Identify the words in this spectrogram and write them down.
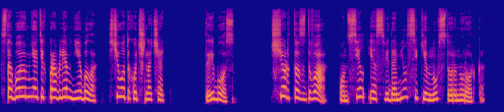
«С тобой у меня этих проблем не было. С чего ты хочешь начать?» «Ты босс». «Чёрта с два!» Он сел и осведомился, кивнув в сторону Рорка.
